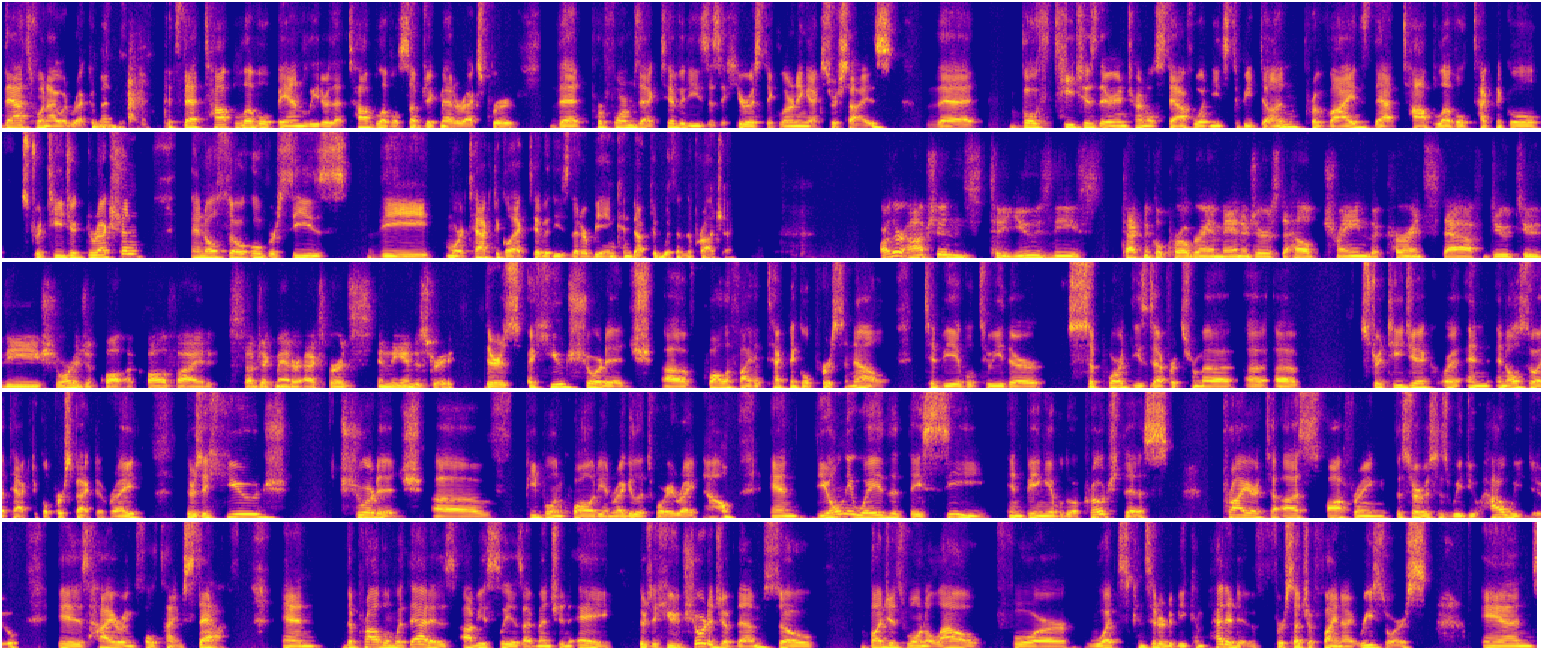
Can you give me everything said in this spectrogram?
That's when I would recommend it. It's that top level band leader, that top level subject matter expert that performs activities as a heuristic learning exercise that both teaches their internal staff what needs to be done, provides that top level technical strategic direction, and also oversees the more tactical activities that are being conducted within the project. Are there options to use these technical program managers to help train the current staff due to the shortage of qual- qualified subject matter experts in the industry? There's a huge shortage of qualified technical personnel to be able to either support these efforts from a, a, a strategic or and and also a tactical perspective right there's a huge shortage of people in quality and regulatory right now and the only way that they see in being able to approach this prior to us offering the services we do how we do is hiring full-time staff and the problem with that is obviously as i've mentioned a there's a huge shortage of them so budgets won't allow for what's considered to be competitive for such a finite resource. And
